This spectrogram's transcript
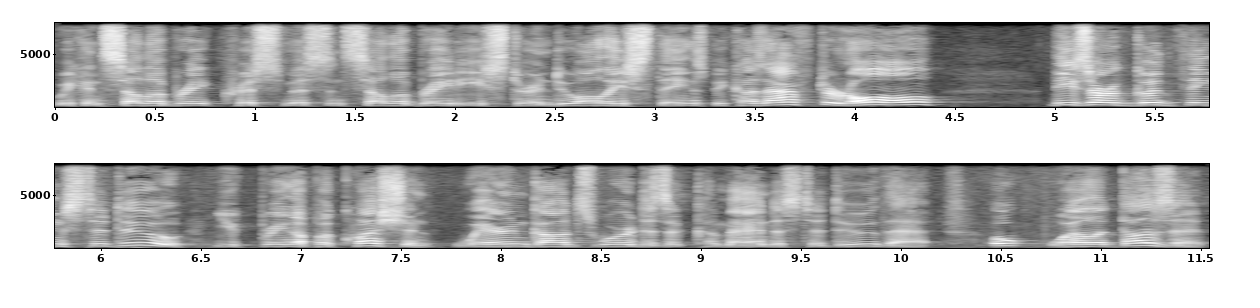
we can celebrate Christmas and celebrate Easter and do all these things because, after all, these are good things to do. You bring up a question where in God's Word does it command us to do that? Oh, well, it doesn't.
